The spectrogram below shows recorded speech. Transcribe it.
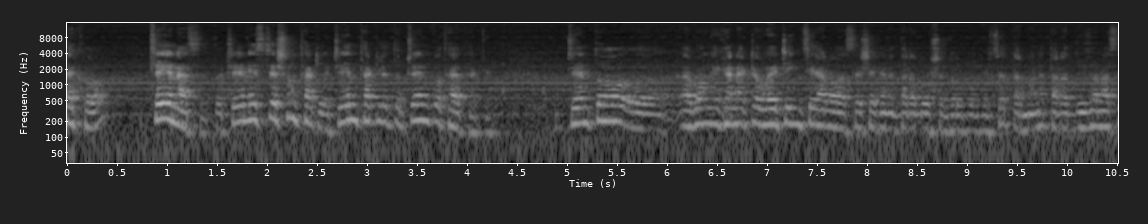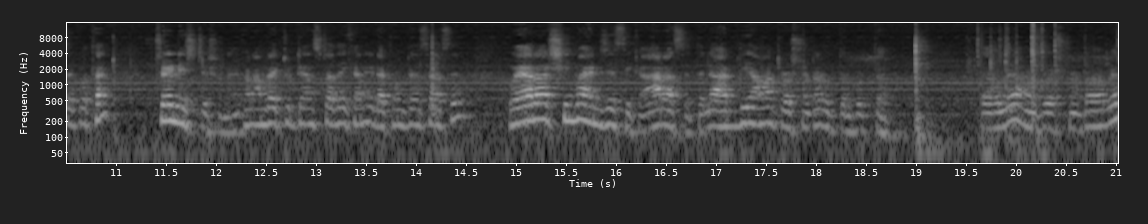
দেখো, ট্রেন আছে, তো ট্রেন স্টেশন থাকলে, ট্রেন থাকলে তো ট্রেন কোথায় থাকে? ট্রেন তো এবং এখানে একটা ওয়েটিং চেয়ারও আছে, সেখানে তারা বসে গল্প করছে। তার মানে তারা দুজন আছে কোথায়? ট্রেন স্টেশনে এখন আমরা একটু টেন্সটা দেখানি এটা কোন টেন্সে আছে? Where are Seema and Jessica are আছে। তাহলে আর দিয়ে আমার প্রশ্নটার উত্তর করতে হবে। তাহলে আমার প্রশ্নটা হবে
